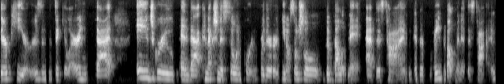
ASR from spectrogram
their peers in particular, and that age group and that connection is so important for their, you know, social development at this time and their brain development at this time.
